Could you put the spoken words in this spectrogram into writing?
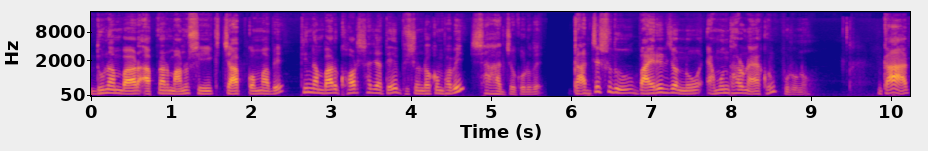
দু নাম্বার আপনার মানসিক চাপ কমাবে, তিন নাম্বার ঘর সাজাতে ভীষণ রকমভাবেই সাহায্য করবে। গাছ যে শুধু বাইরের জন্য এমন ধারণা এখন পুরনো। গাছ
